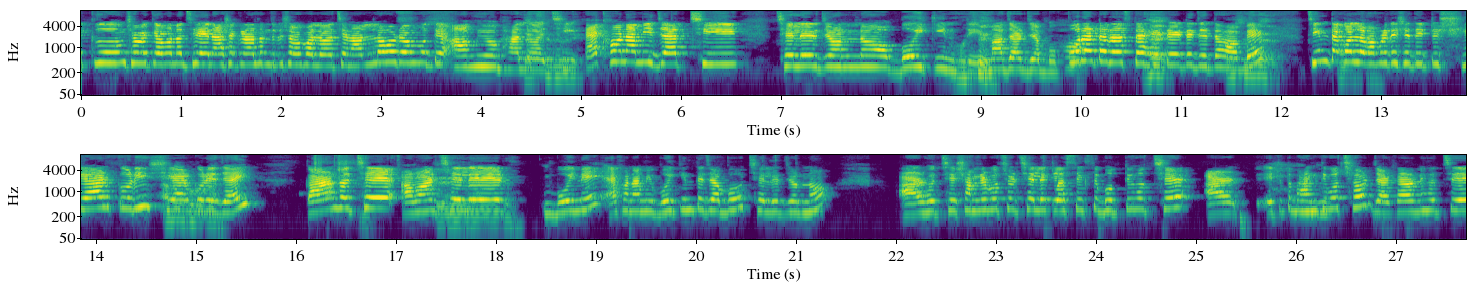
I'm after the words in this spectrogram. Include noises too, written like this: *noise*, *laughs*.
আলাইকুম সবাই কেমন আছেন? আশা করি আলহামদুলিল্লাহ সবাই ভালো আছেন। আল্লাহর রহমতে আমিও ভালো আছি। এখন আমি যাচ্ছি ছেলের জন্য বই কিনতে মাজার যাব। পুরাটা রাস্তা হ্যাঁ। হেঁটে হেঁটে যেতে হবে। চিন্তা করলাম আপনাদের সাথে একটু শেয়ার করি শেয়ার করে যাই। কারণ হচ্ছে আমার ছেলের বই নেই। এখন আমি বই কিনতে যাব ছেলের জন্য। আর হচ্ছে সামনের বছর ছেলে ক্লাস সিক্সে ভর্তি হচ্ছে আর এটা তো ভাঙতি বছর যার কারণে হচ্ছে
